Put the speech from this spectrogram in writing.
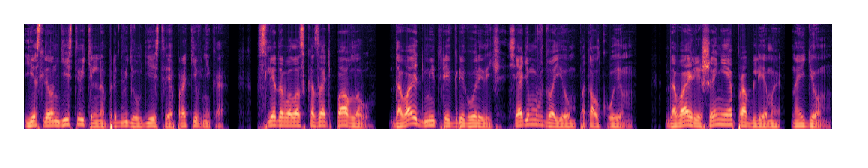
если он действительно предвидел действия противника, следовало сказать Павлову, «Давай, Дмитрий Григорьевич, сядем вдвоем, потолкуем. Давай решение проблемы найдем».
